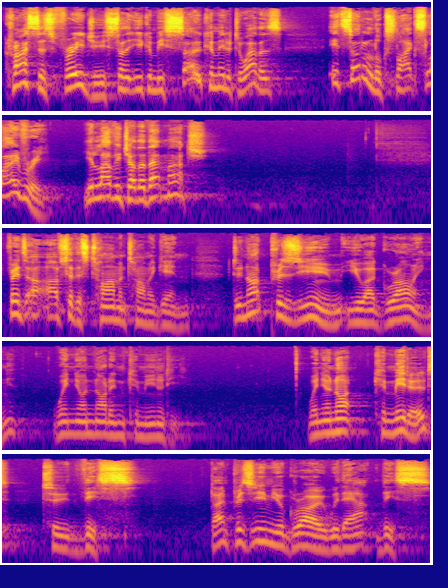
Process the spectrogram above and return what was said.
Christ has freed you so that you can be so committed to others, it sort of looks like slavery. You love each other that much. Friends, I've said this time and time again. Do not presume you are growing when you're not in community, when you're not committed to this. Don't presume you'll grow without this.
